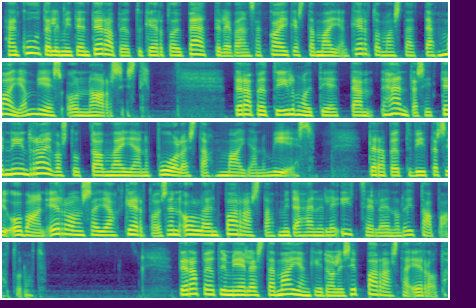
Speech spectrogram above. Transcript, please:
Hän kuunteli, miten terapeutti kertoi päättelevänsä kaikesta Maijan kertomasta, että Maijan mies on narsisti. Terapeutti ilmoitti, että häntä sitten niin raivostuttaa Maijan puolesta Maijan mies. Terapeutti viittasi omaan eronsa ja kertoi sen olleen parasta, mitä hänelle itselleen oli tapahtunut. Terapeutin mielestä Maijankin olisi parasta erota.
